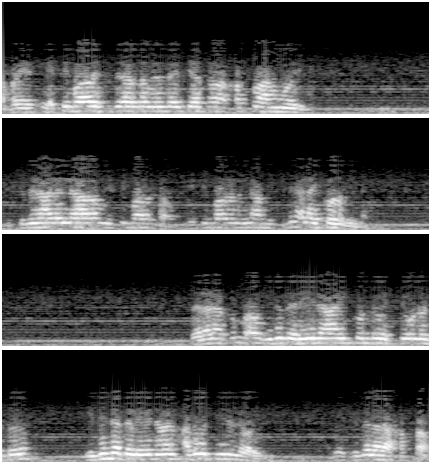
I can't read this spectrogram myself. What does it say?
അപ്പൊ എത്തിബാർ ഇത്തിബാർ തമ്മിൽ എന്താ വ്യത്യാസം? അപ്പസ്വാങ്ങുമായിരിക്കും ഇത്തിബിനാലെല്ലാം ഇത്തിബാർ ഉണ്ടാവും ഇത്തിബിനാലായിക്കൊള്ളുന്നില്ല ചിലനാക്കുമ്പോ ഇത് തെളിവിലായിക്കൊണ്ട് വെച്ചുകൊണ്ടിട്ട് ഇതിന്റെ തെളിവിനാൽ അത് കിട്ടിയില്ലല്ലോ പറയും. ഇതിലല്ല അഹത്തം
